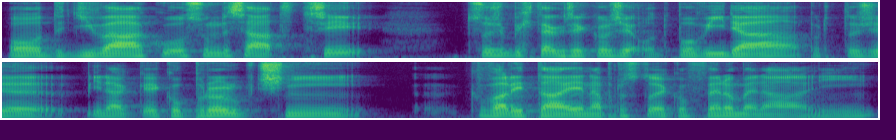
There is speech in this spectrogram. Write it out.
od diváků 83%, což bych tak řekl, že odpovídá, protože jinak jako produkční kvalita je naprosto jako fenomenální.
